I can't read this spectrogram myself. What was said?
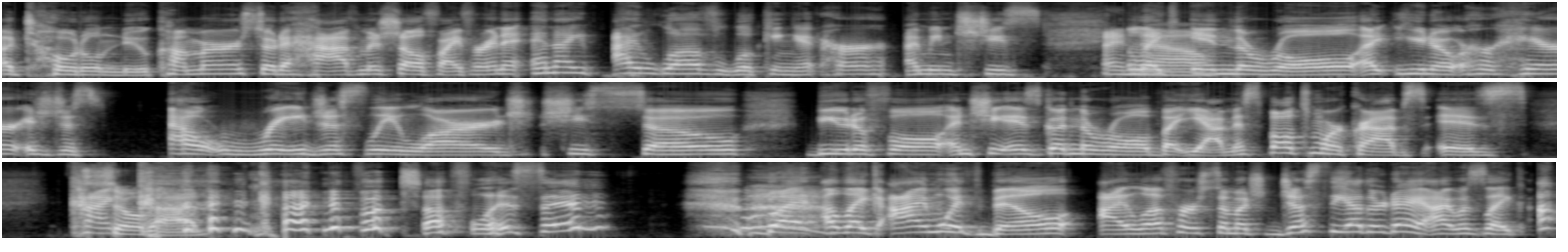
a total newcomer. So to have Michelle Pfeiffer in it, and I I love looking at her. I mean, she's I like in the role. I, you know, her hair is just outrageously large. She's so beautiful, and she is good in the role. But yeah, Miss Baltimore Crabs is kind So bad. kind of a tough listen. But uh, like I'm with Bill. I love her so much. Just the other day, I was like, I'm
